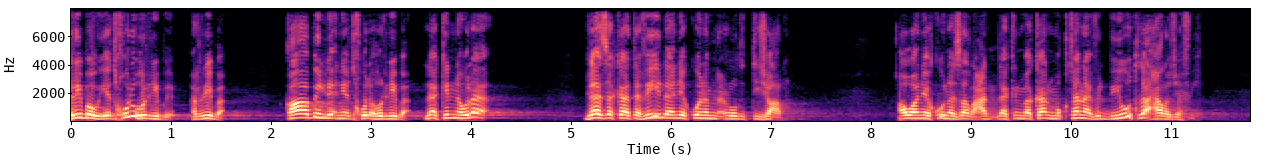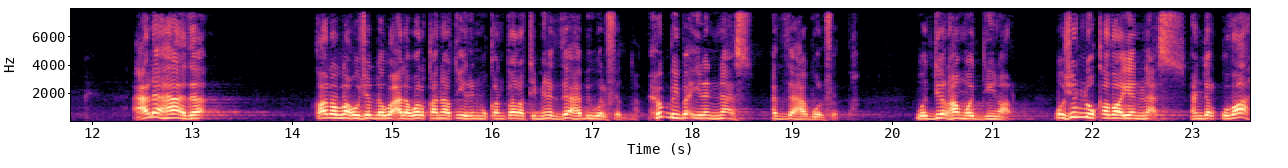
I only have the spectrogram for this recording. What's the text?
ربوي يدخله الربا الربا. قابل لأن يدخله الربا لكنه لا لا زكاة فيه إلا أن يكون من عروض التجارة أو أن يكون زرعا لكن ما كان مقتنى في البيوت لا حرج فيه. على هذا قال الله جل وعلا والقناطير المقنطرة من الذهب والفضة. حبب إلى الناس الذهب والفضة والدرهم والدينار وجل قضايا الناس عند القضاة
